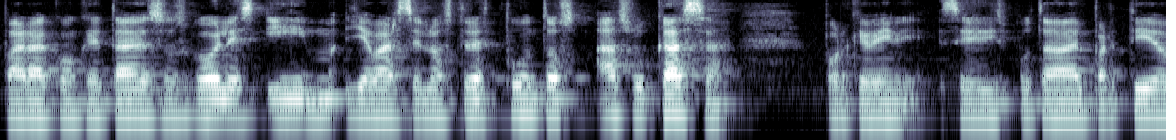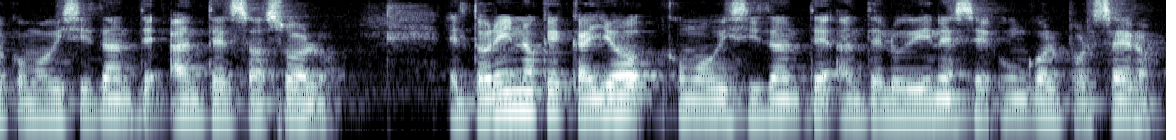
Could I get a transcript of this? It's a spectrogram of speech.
para concretar esos goles y llevarse los tres puntos a su casa, porque se disputaba el partido como visitante ante el Sassuolo. El Torino que cayó como visitante ante el Udinese un gol por cero.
